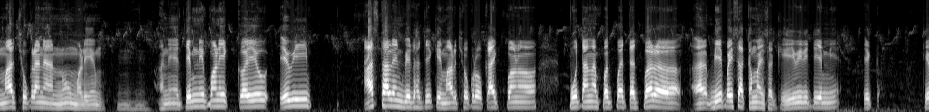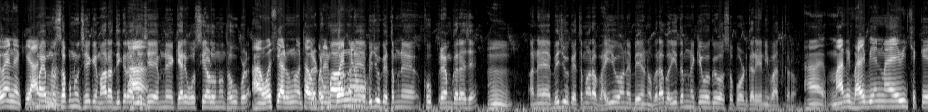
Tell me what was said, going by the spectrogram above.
મારા છોકરાને આ ન મળે એમ. અને તેમને પણ એક એવી આસ્થા લઈને બેઠા છે કે મારો છોકરો કાંઈક પણ પોતાના પગ પર તત્પર બે પૈસા કમાઈ શકે. એવી રીતે એમની એક કહેવાય ને કે એમનું સપનું છે કે મારા દીકરા જે છે એમને ક્યારે ઓશિયાળું ન થવું પડે? હા ઓશિયાળું ન થવું પડે બીજું કે તમને ખૂબ પ્રેમ કરે છે. હમ. અને બીજું કે તમારા ભાઈઓ અને બહેનો બરાબર? એ તમને કેવો કેવો સપોર્ટ કરે એની વાત કરો. હા મારી ભાઈ બહેનમાં એવી છે કે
